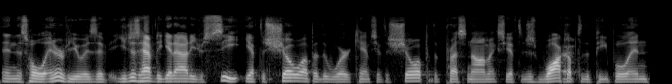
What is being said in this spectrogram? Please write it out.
in this whole interview is if you just have to get out of your seat, you have to show up at the word camps, you have to show up at the pressnomics, you have to just walk up to the people and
